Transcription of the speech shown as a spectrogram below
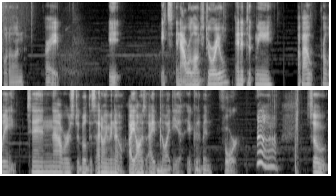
Hold on. Alright. It it's an hour long tutorial and it took me about probably 10 hours to build this. I don't even know. I honestly I have no idea. It could have been 4. So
